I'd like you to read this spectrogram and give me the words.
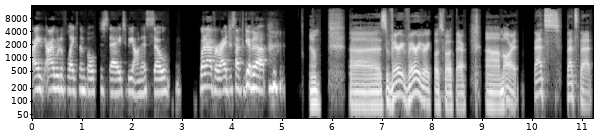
I I would have liked them both to stay, to be honest. So whatever. I just have to give it up. Yeah. Uh, it's a very, very, very close vote there. Um, all right. That's, that's that.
